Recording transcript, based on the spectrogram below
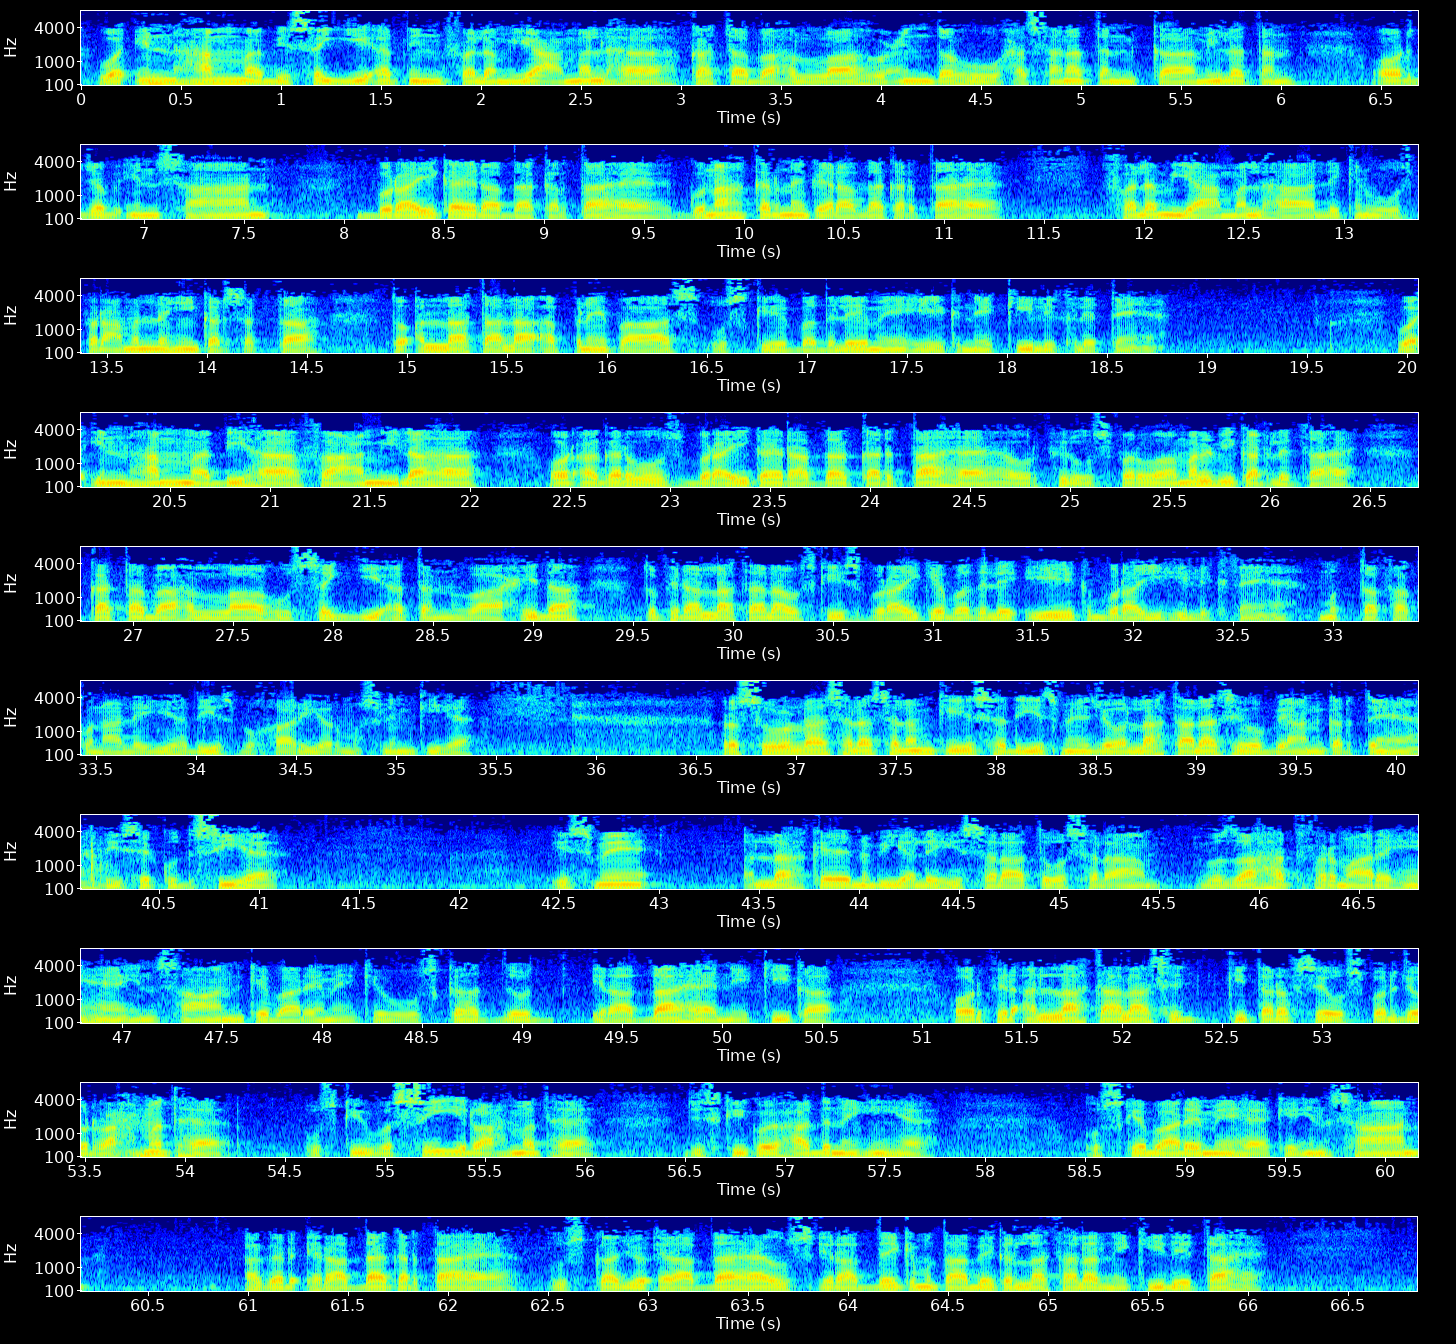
وہ ان ہم بسیت فلم یا عمل ہے کا تباہ اللہ عندہ حسنتاً کاملتاً اور جب انسان برائی کا ارادہ کرتا ہے، گناہ کرنے کا ارادہ کرتا ہے، فلم یا عمل ہا لیکن وہ اس پر عمل نہیں کر سکتا، تو اللہ تعالیٰ اپنے پاس اس کے بدلے میں ایک نیکی لکھ لیتے ہیں۔ وہ ان ہم ابھی فعاملہ اور اگر وہ اس برائی کا ارادہ کرتا ہے اور پھر اس پر وہ عمل بھی کر لیتا ہے۔ کتب اللہ سیئتن واحدہ، تو پھر اللہ تعالیٰ اس کی اس برائی کے بدلے ایک برائی ہی لکھتے ہیں۔ متفق علیہ، یہ حدیث بخاری اور مسلم کی ہے۔ رسول اللہ صلی اللہ علیہ وسلم کی اس حدیث میں جو اللہ تعالیٰ سے وہ بیان کرتے ہیں، حدیث قدسی ہے۔ اس میں اللہ کے نبی علیہ سلاۃ وسلام وضاحت فرما رہے ہیں انسان کے بارے میں کہ وہ اس کا جو ارادہ ہے نیکی کا، اور پھر اللہ تعالیٰ سے کی طرف سے اس پر جو رحمت ہے، اس کی وسیع رحمت ہے، جس کی کوئی حد نہیں ہے، اس کے بارے میں ہے کہ انسان اگر ارادہ کرتا ہے، اس کا جو ارادہ ہے، اس ارادے کے مطابق اللہ تعالیٰ نیکی دیتا ہے۔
